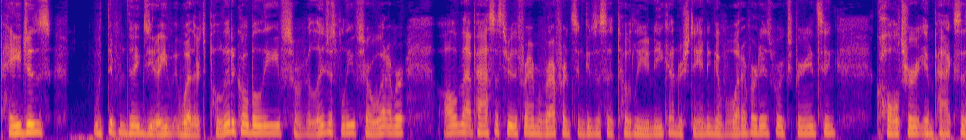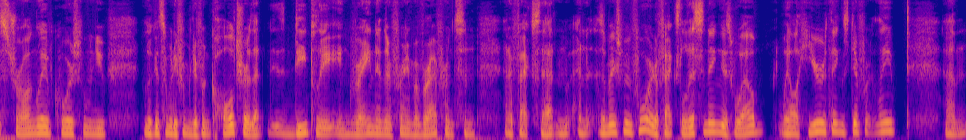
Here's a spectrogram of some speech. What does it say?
pages with different things, you know, whether it's political beliefs or religious beliefs or whatever, all of that passes through the frame of reference and gives us a totally unique understanding of whatever it is we're experiencing culture impacts us strongly. Of course, when you look at somebody from a different culture that is deeply ingrained in their frame of reference and, and affects that. And, and as I mentioned before, it affects listening as well. We all hear things differently um,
